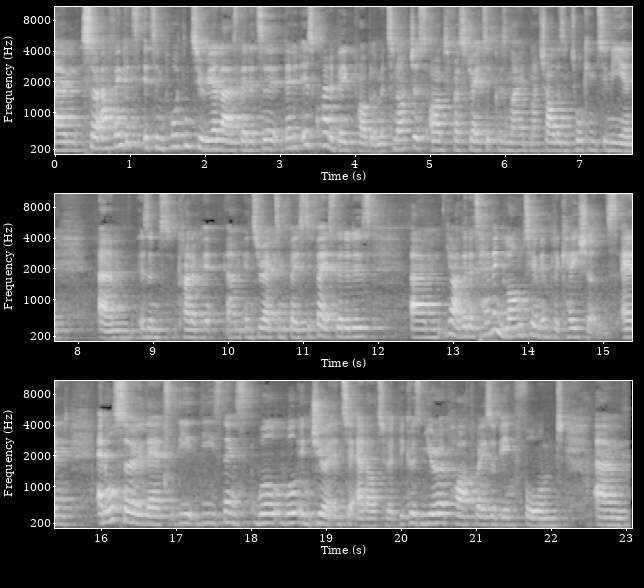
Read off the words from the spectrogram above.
Um, so I think it's, it's important to realize that, it's a, that it is quite a big problem. It's not just, oh, I'm frustrated because my, my child isn't talking to me and um, isn't kind of um, interacting face to face, that it is, um, yeah, that it's having long term implications. And, and also that the, these things will, will endure into adulthood because neural pathways are being formed. Um,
